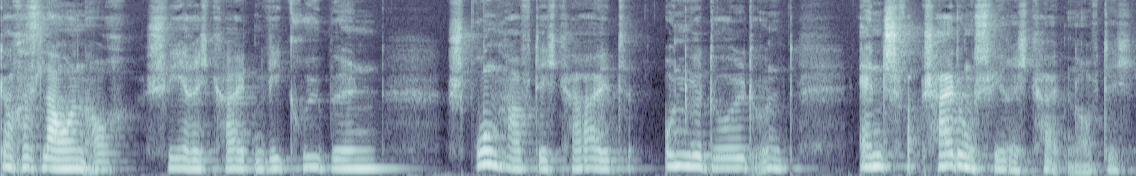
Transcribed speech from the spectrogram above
doch es lauern auch Schwierigkeiten wie Grübeln, Sprunghaftigkeit, Ungeduld und Entscheidungsschwierigkeiten auf dich.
